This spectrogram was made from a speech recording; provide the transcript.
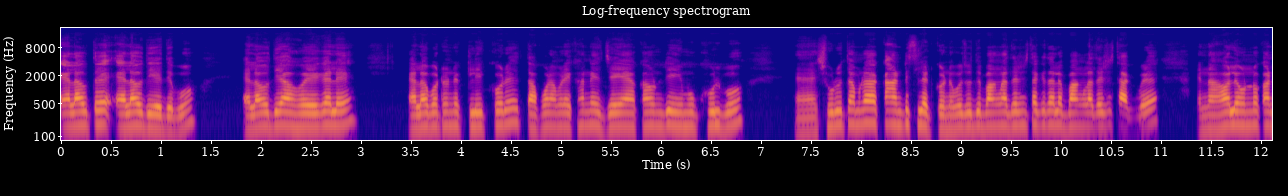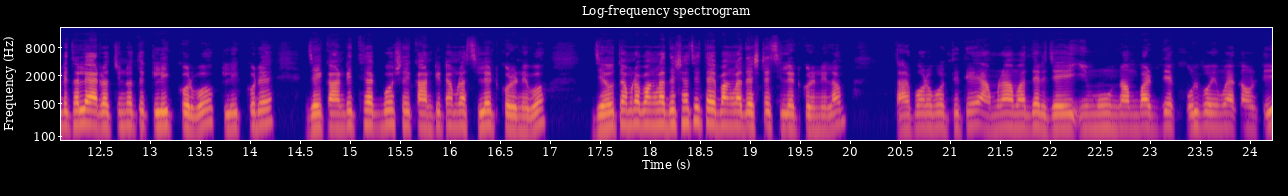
অ্যালাউতে অ্যালাউ দিয়ে দেব। অ্যালাউ দেওয়া হয়ে গেলে অ্যালাউ বাটনে ক্লিক করে তারপর আমরা এখানে যে অ্যাকাউন্ট দিয়ে ইমো খুলবো শুরুতে আমরা কান্ট্রি সিলেক্ট করে নেব। যদি বাংলাদেশে থাকি তাহলে বাংলাদেশে থাকবে, না হলে অন্য কান্ট্রি তাহলে অ্যারো চিহ্নতে ক্লিক করব। ক্লিক করে যে কান্ট্রি থাকব সেই কান্ট্রিটা আমরা সিলেক্ট করে নেব। যেহেতু আমরা বাংলাদেশ আছি, তাই বাংলাদেশটাই সিলেক্ট করে নিলাম। তার পরবর্তীতে আমরা আমাদের যে ইমো নাম্বার দিয়ে খুলবো ইমো অ্যাকাউন্টটি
